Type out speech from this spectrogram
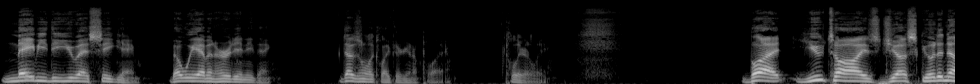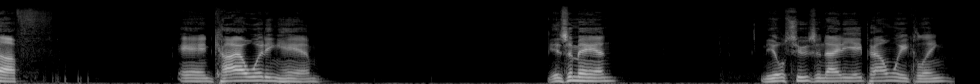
maybe the USC game. But we haven't heard anything. Doesn't look like they're going to play. Clearly. But Utah is just good enough. And Kyle Whittingham is a man. Muleshoe's a 98 pound weakling.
